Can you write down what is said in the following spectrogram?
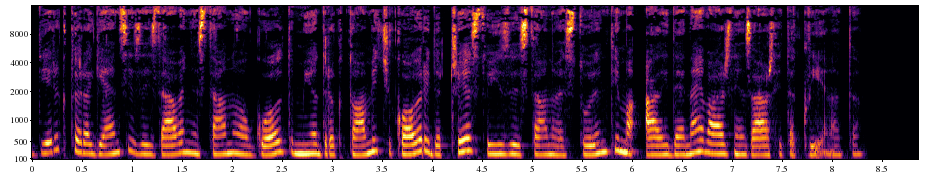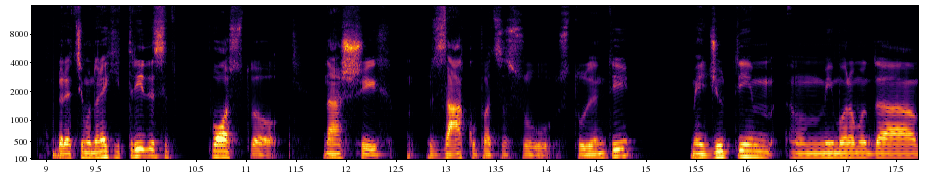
Direktor Agencije za izdavanje stanova Gold Miodrag Tomić govori da često izdaje stanove studentima, ali da je najvažnija zaštita klijenata. Recimo do nekih 30% naših zakupaca su studenti, međutim mi moramo da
